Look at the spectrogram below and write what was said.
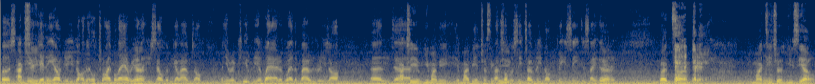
person in New Guinea, aren't you? You've got a little tribal area Yeah. that you seldom go out of, and you're acutely aware of where the boundaries are. And uh, actually, you might be it might be interesting for that's you. obviously totally non-PC to say that. Yeah. But um, my Mm. teacher at UCL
